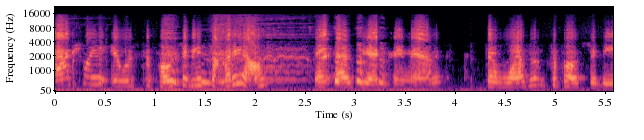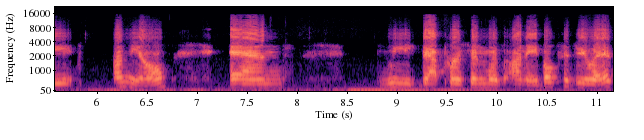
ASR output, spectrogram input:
actually, it was supposed to be somebody else as the Cream Man. There wasn't supposed to be Emil, and we that person was unable to do it.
